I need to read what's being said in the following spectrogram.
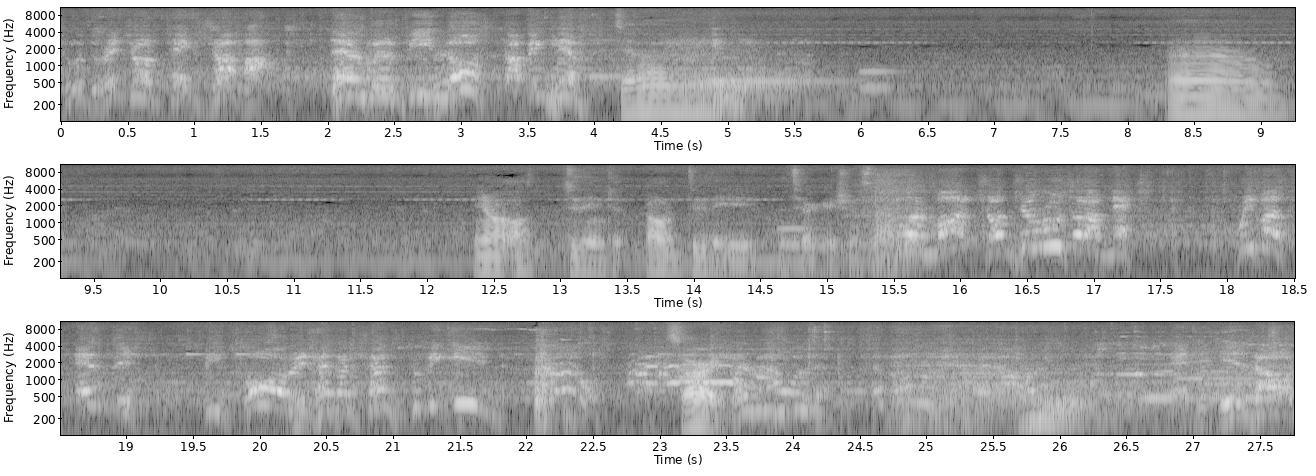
Should Richard take Jaffa, there will be no stopping him. Did? Um. You know, I'll do the I'll do the interrogations now. We'll march on Jerusalem next. We must end this before it has a chance to begin. Sorry. Why will you do that? And it is our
